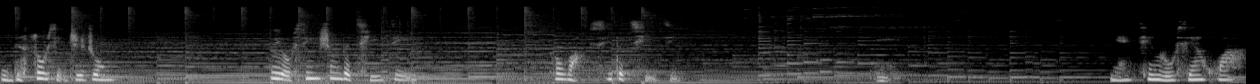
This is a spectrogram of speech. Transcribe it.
你的苏醒之中，自有新生的奇迹和往昔的奇迹。你年轻如鲜花，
